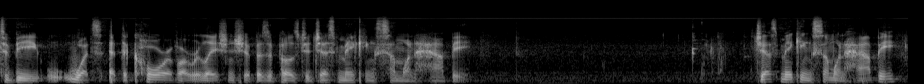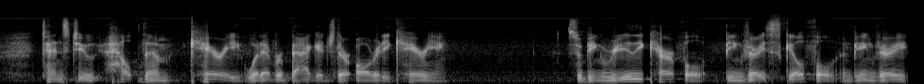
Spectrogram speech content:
to be what's at the core of our relationship as opposed to just making someone happy. Just making someone happy tends to help them carry whatever baggage they're already carrying. So, being really careful, being very skillful, and being very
